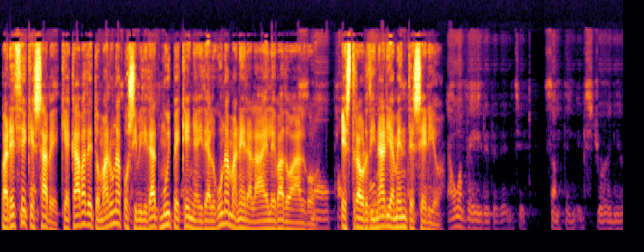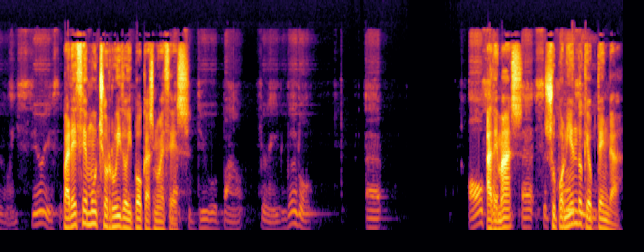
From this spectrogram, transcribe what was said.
Parece que sabe que acaba de tomar una posibilidad muy pequeña y de alguna manera la ha elevado a algo extraordinariamente serio. Parece mucho ruido y pocas nueces. Además, suponiendo que obtenga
